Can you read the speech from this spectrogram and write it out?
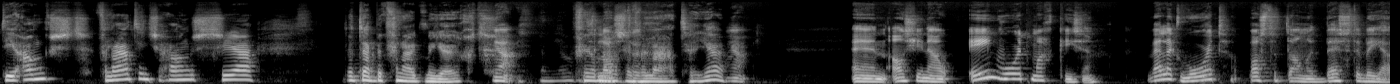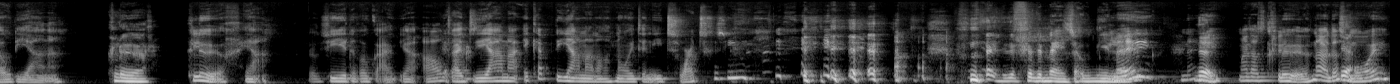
die angst, verlatingsangst, ja, dat heb ik vanuit mijn jeugd. Ja, Veel mensen verlaten, ja. ja. En als je nou één woord mag kiezen, welk woord past het dan het beste bij jou, Diana? Kleur. Kleur, ja. Zo zie je er ook uit. Ja, altijd. Diana, ik heb Diana nog nooit in iets zwarts gezien. Nee, dat vinden mensen ook niet leuk. Nee? Nee. Nee. Maar dat kleur, nou, dat is Ja. mooi.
